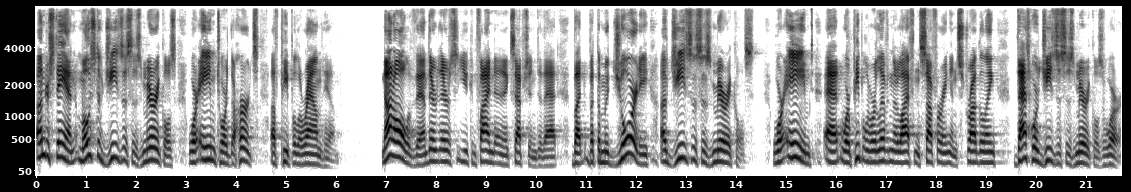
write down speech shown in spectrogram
Understand, most of Jesus' miracles were aimed toward the hurts of people around him. Not all of them. There, there's, you can find an exception to that. But, but the majority of Jesus' miracles were aimed at where people were living their life and suffering and struggling. That's where Jesus' miracles were.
